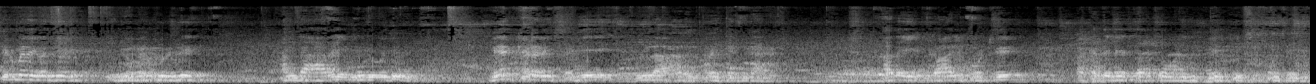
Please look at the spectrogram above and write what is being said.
திருமலை வந்து இங்கு வரும்பொழுது அந்த அறை முழுவதும் வேர்க்கடலை சகியை ஃபுல்லாக வைத்திருந்தாங்க அதை வாரி போட்டு பக்கத்திலே தடுக்க வாங்கி சுத்தம் செய்து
